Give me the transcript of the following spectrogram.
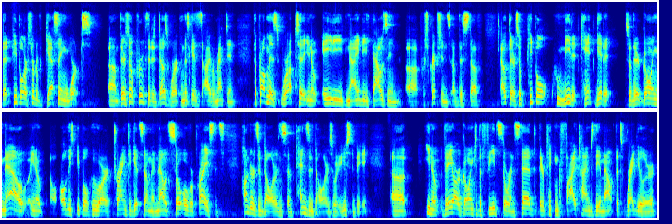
that people are sort of guessing works. Um, there's no proof that it does work. In this case, it's ivermectin. The problem is we're up to you know 80, 90,000 uh, prescriptions of this stuff out there. So people who need it can't get it. So they're going now, you know, all these people who are trying to get some, and now it's so overpriced, it's hundreds of dollars instead of tens of dollars, what it used to be. Uh, you know, they are going to the feed store instead. They're taking five times the amount that's regular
